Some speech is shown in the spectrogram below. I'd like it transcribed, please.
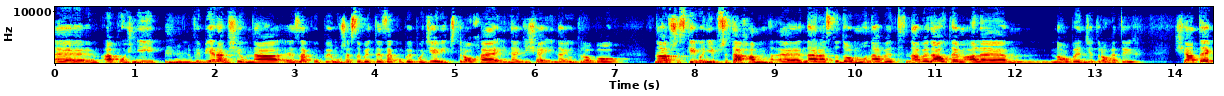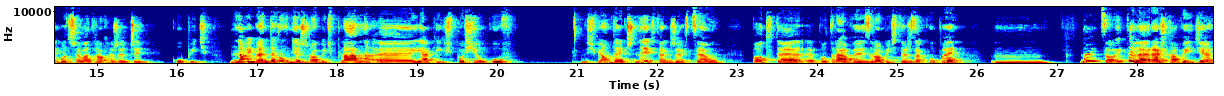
e, a później wybieram się na zakupy. Muszę sobie te zakupy podzielić trochę i na dzisiaj i na jutro, bo no wszystkiego nie przytacham naraz do domu, nawet, nawet autem, ale mm, no będzie trochę tych siatek, bo trzeba trochę rzeczy kupić. No i będę również robić plan e, jakichś posiłków świątecznych, także chcę pod te potrawy zrobić też zakupy. Mm, No i co? I tyle. Reszta wyjdzie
